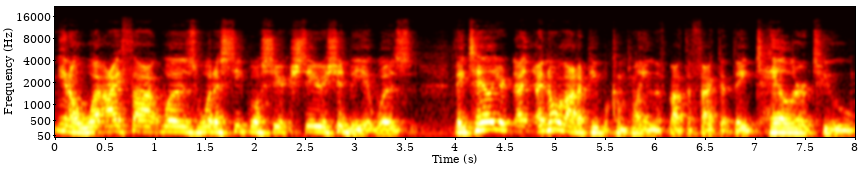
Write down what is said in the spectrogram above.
you know what I thought was what a sequel ser- series should be. It was they tailored. I, I know a lot of people complain about the fact that they tailor to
